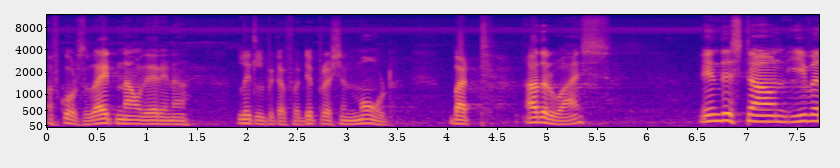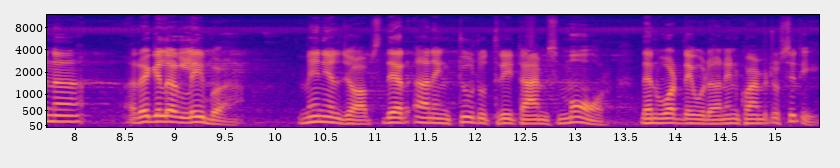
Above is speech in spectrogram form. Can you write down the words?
Of course, right now they're in a little bit of a depression mode. But otherwise, in this town, even a regular labor, menial jobs, they're earning two to three times more than what they would earn in Coimbatore city.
